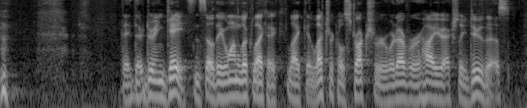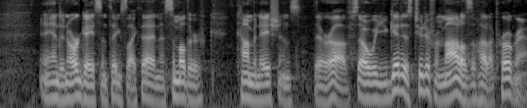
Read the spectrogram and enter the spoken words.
they, are doing gates, and so they want to look like a like electrical structure or whatever, how you actually do this, and in OR gates and things like that, and some other combinations thereof. So what you get is two different models of how to program.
